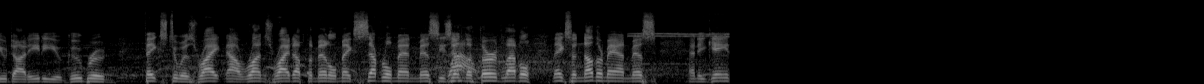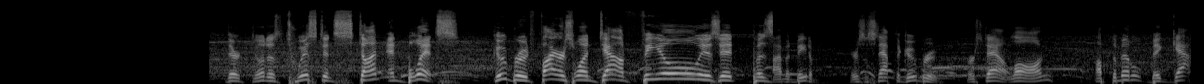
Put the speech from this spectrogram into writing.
U.edu. Gubrud fakes to his right, now runs right up the middle, makes several men miss. He's in the third level, makes another man miss, and he gains. They're going to twist and stunt and blitz. Gubrud fires one downfield. Is it? Pos- I'm beat him. Here's a snap to Gubrud. First down, long, up the middle, big gap.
